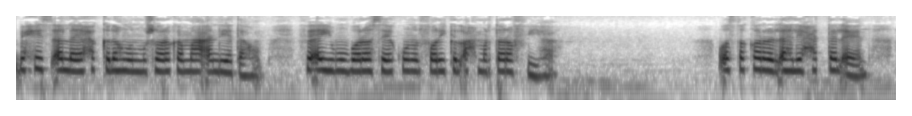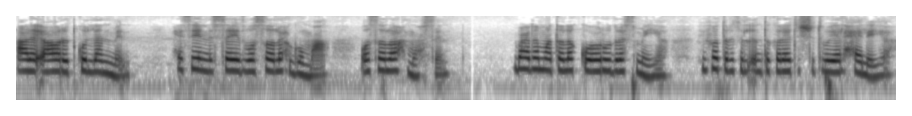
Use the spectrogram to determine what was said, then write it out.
بحيث ألا يحق لهم المشاركة مع أنديتهم في أي مباراة سيكون الفريق الأحمر طرف فيها. واستقر الأهلي حتى الآن على إعارة كل من حسين السيد وصالح جمعة وصلاح محسن. بعدما تلقوا عروض رسمية في فترة الانتقالات الشتوية الحالية.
